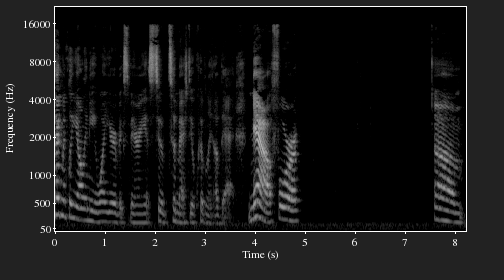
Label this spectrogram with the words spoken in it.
technically you only need one year of experience to to match the equivalent of that. Now for um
